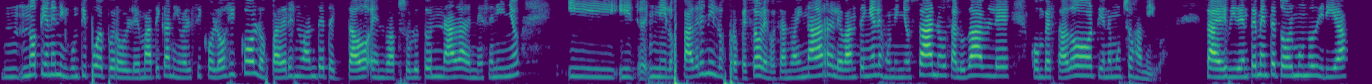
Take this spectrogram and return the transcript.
no tiene ningún tipo de problemática a nivel psicológico, los padres no han detectado en lo absoluto nada en ese niño y, y, eh, ni los padres ni los profesores, o sea, no hay nada relevante en él, es un niño sano, saludable, conversador, tiene muchos amigos. O sea, evidentemente todo el mundo diría,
